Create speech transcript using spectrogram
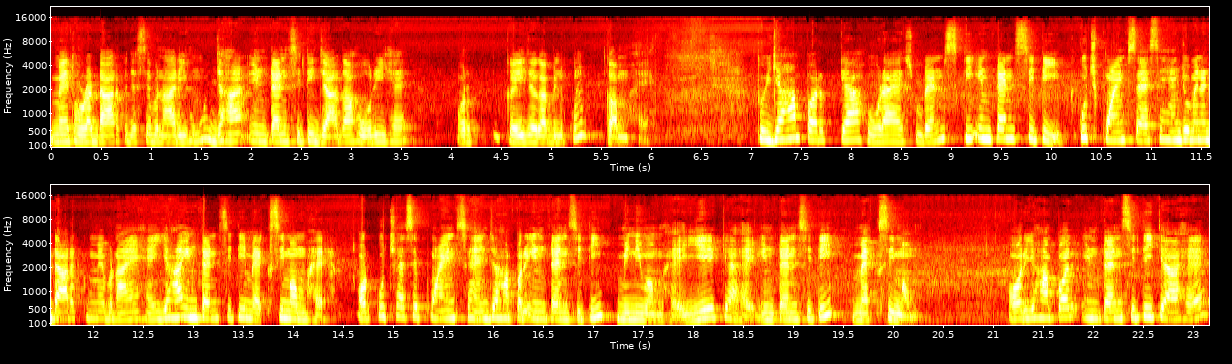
मैं थोड़ा डार्क जैसे बना रही हूँ, जहाँ इंटेंसिटी ज़्यादा हो रही है। और कई जगह बिल्कुल कम है। तो यहाँ पर क्या हो रहा है स्टूडेंट्स की इंटेंसिटी कुछ पॉइंट्स ऐसे हैं जो मैंने डार्क में बनाए हैं, यहाँ इंटेंसिटी मैक्सिमम है और कुछ ऐसे पॉइंट्स हैं जहाँ पर इंटेंसिटी मिनिमम है। ये क्या है? इंटेंसिटी मैक्सिमम और यहाँ पर इंटेंसिटी क्या है?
